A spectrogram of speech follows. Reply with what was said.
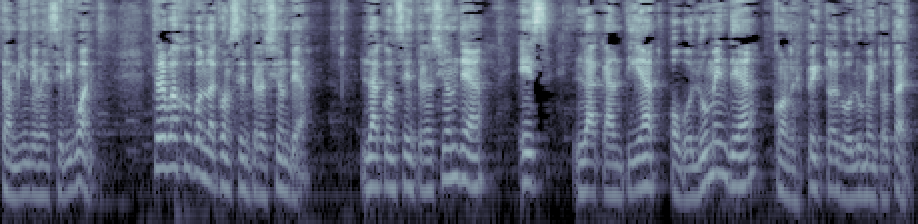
también deben ser iguales. Trabajo con la concentración de A. La concentración de A es la cantidad o volumen de A con respecto al volumen total.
